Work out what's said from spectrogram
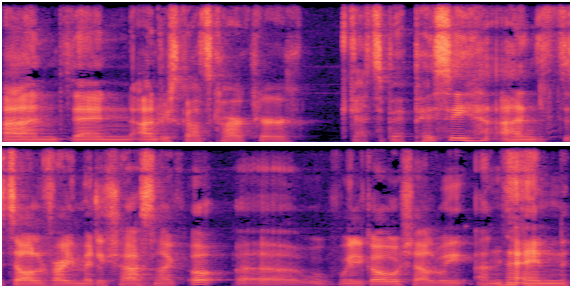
and then Andrew Scott's character gets a bit pissy, and it's all very middle class and like, oh, uh, we'll go, shall we? And then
